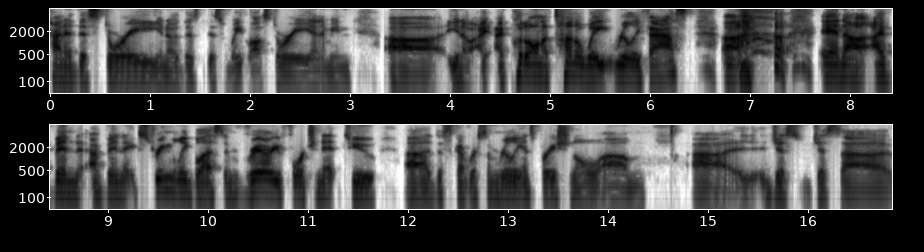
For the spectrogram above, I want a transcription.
kind of this story, you know, this this weight loss story. And I mean, uh, you know, I, I put on a ton of weight really fast, uh, and uh, I've been I've been extremely blessed and very fortunate to uh, discover some really inspirational. Um, uh, just just uh,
